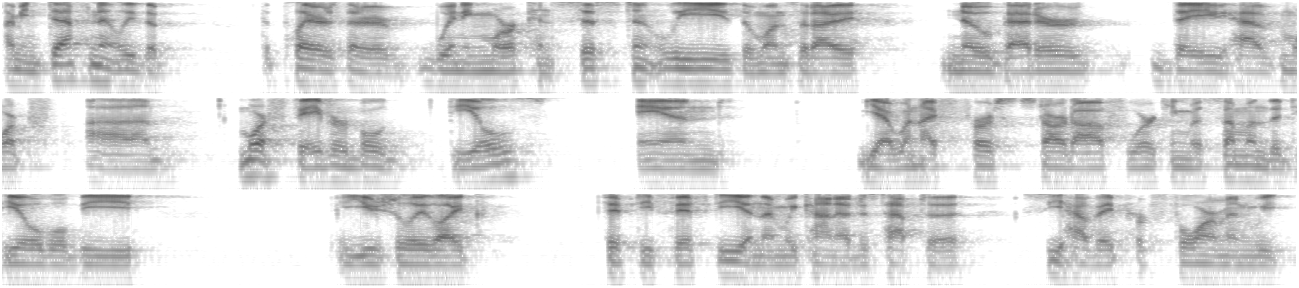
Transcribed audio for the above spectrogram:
I mean definitely the the players that are winning more consistently, the ones that I know better, they have more uh, more favorable deals. And yeah, when I first start off working with someone, the deal will be usually like 50-50, and then we kind of just have to see how they perform, and we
